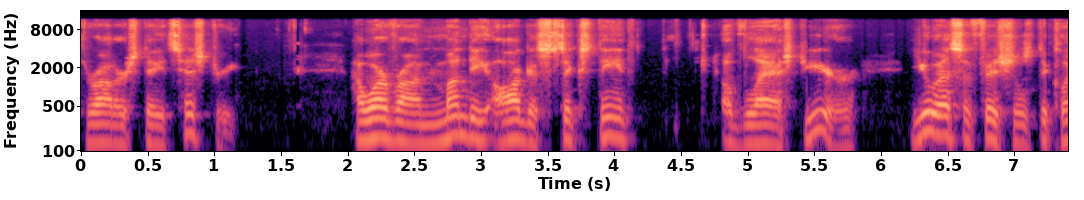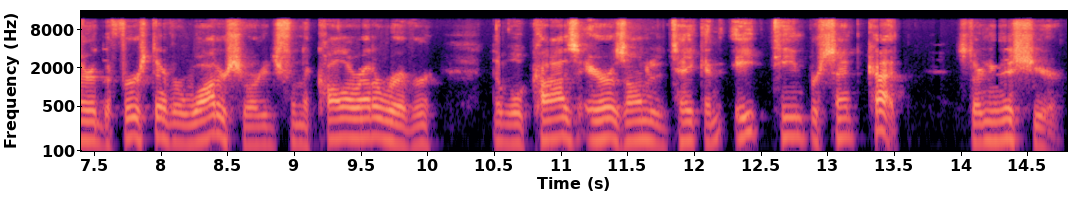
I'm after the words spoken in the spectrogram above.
throughout our state's history. However, on Monday, August 16th, of last year, U.S. officials declared the first ever water shortage from the Colorado River that will cause Arizona to take an 18% cut starting this year.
